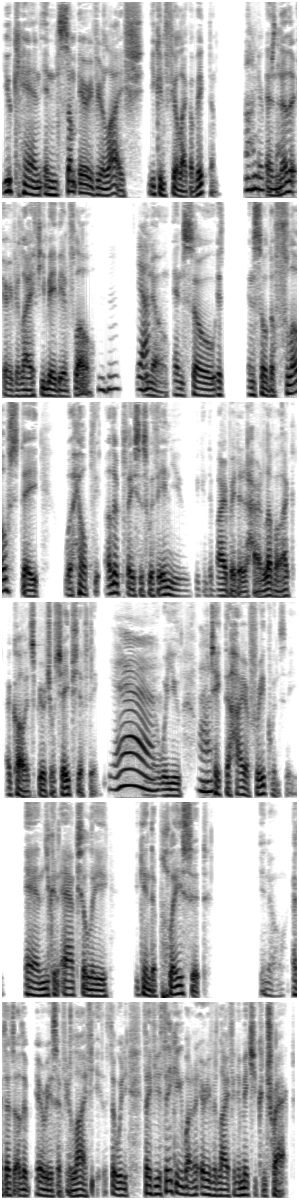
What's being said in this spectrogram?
you can, in some area of your life, you can feel like a victim. A hundred In percent. another area of your life, you may be in flow. Mhm. Yeah. You know, and so and so the flow state will help the other places within you begin to vibrate at a higher level. I, I call it spiritual shape shifting, Yeah. you know, where you Uh, take the higher frequency and you can actually begin to place it, you know, at those other areas of your life. So when you, so if you're thinking about an area of your life and it makes you contract,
